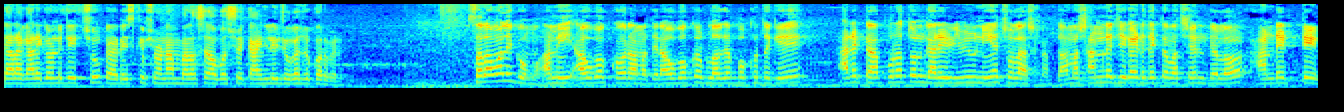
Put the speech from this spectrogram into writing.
যারা গাড়ি করে নিতে ইচ্ছুক, তারা ডিসক্রিপশন নাম্বার আছে, অবশ্যই কাইন্ডলি যোগাযোগ করবেন। সালাম আলাইকুম, আমি আবু বক্কর, আমাদের আবু বক্কর ব্লগের পক্ষ থেকে আরেকটা পুরাতন গাড়ির রিভিউ নিয়ে চলে আসলাম। তো আমার সামনে যে গাড়িটা দেখতে পাচ্ছেন হলো হান্ড্রেড টেন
